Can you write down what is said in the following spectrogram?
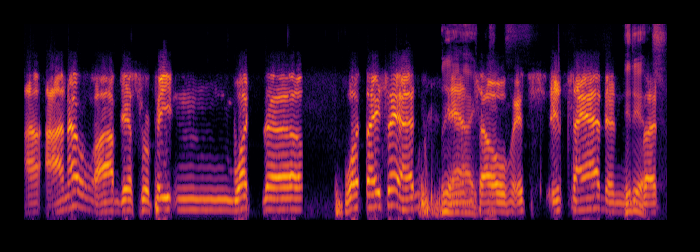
I, I know. I'm just repeating what the what they said, Yeah, and I- so it's it's sad, and It is. but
